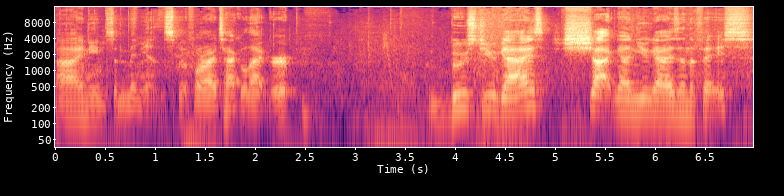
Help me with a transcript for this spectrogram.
I need some minions before I tackle that group. Boost you guys, shotgun you guys in the face.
